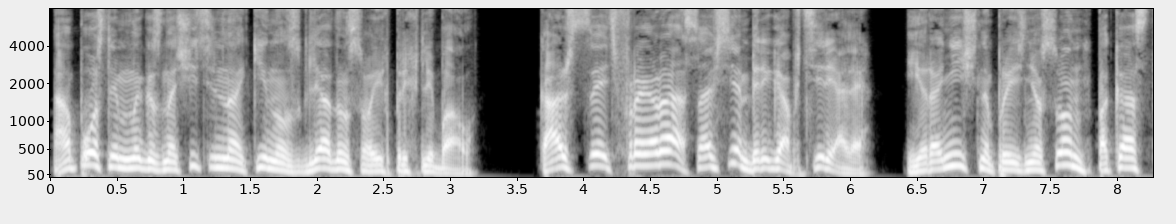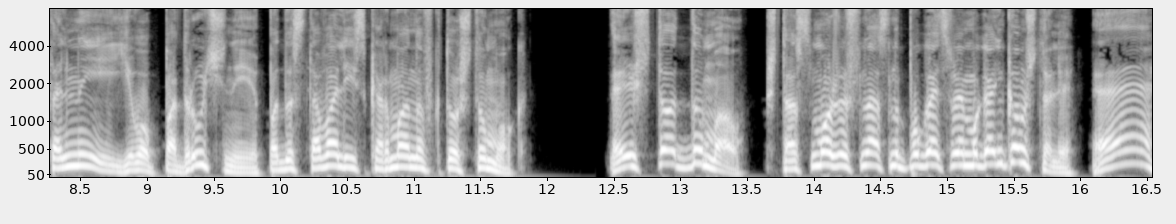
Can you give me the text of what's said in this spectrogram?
а после многозначительно окинул взглядом своих прихлебал. Кажется, эти фрейра совсем берега потеряли. Иронично произнес он, пока остальные его подручные подоставали из карманов кто что мог. «Ты что думал, что сможешь нас напугать своим огоньком, что ли? Э?»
